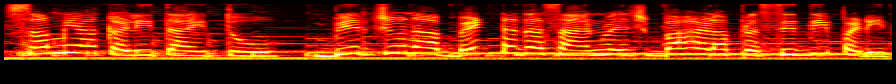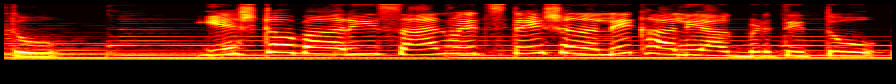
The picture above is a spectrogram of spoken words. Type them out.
ಸಮಯ ಕಳೀತಾ ಇತ್ತು. ಬಿರ್ಜುನ ಬೆಟ್ಟದ ಸ್ಯಾಂಡ್ವಿಚ್ ಬಹಳ ಪ್ರಸಿದ್ಧಿ ಪಡೀತು. ಎಷ್ಟೋ ಬಾರಿ ಸ್ಯಾಂಡ್ವಿಚ್ ಸ್ಟೇಷನ್ ಅಲ್ಲೇ ಖಾಲಿ ಆಗ್ಬಿಡ್ತಿತ್ತು.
